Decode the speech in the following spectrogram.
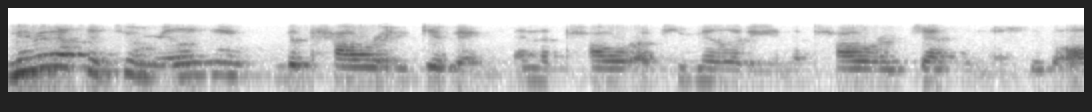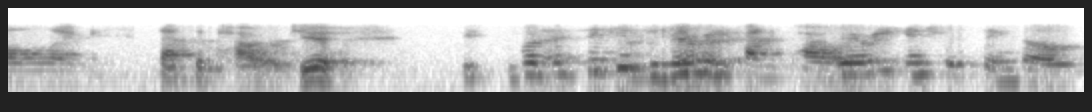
Maybe that's it too. I'm realizing the power in giving and the power of humility and the power of gentleness is all like that's a power too. Yeah. But I think It's it's a very kind of power. very interesting though,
